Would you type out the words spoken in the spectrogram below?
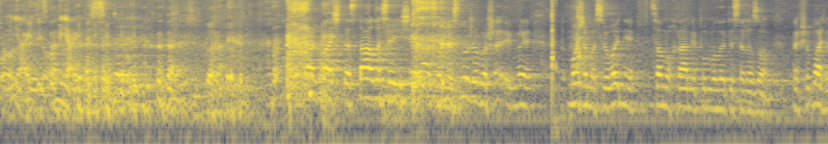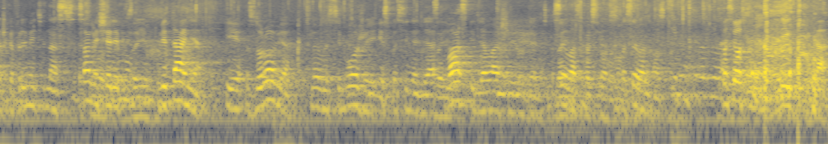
Поміняйтесь, поміняйтесь. Так, бачите, сталося і ще разом ми служимо, ще, і ми можемо сьогодні в цьому храмі помолитися разом. Так що, батюшка, прийміть від нас самі щирі вітання і здоров'я, милості Божої і спасіння для вас і для вашої родини. Спаси вас, Христос. Спасибо вас, Господи. Спасибо, Господи. Так.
